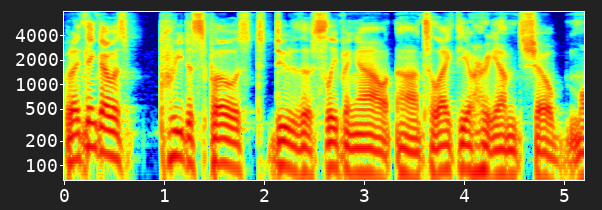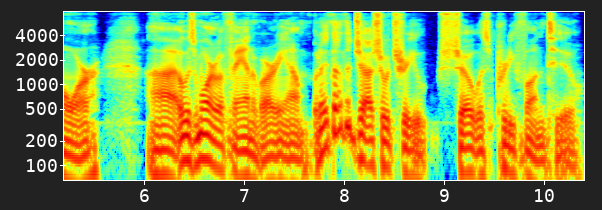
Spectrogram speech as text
But I think I was predisposed due to the sleeping out uh, to like the REM show more. Uh, I was more of a fan of REM, but I thought the Joshua Tree show was pretty fun too.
